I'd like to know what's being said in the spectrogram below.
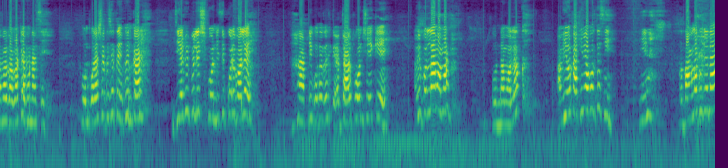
আমার বাবা কেমন আছে? ফোন করার সাথে সাথে ওখানকার জিআরপি পুলিশ ফোন রিসিভ করে বলে হ্যাঁ আপনি কোথা থেকে যার ফোন সে কে? আমি বললাম আমার ওর নাম অলোক। আমি ওর কাকিমা বলতেছি। ও বাংলা বুঝে না।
